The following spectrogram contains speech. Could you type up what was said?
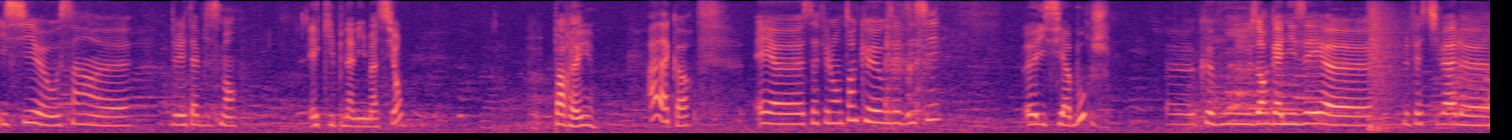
ici euh, au sein euh, de l'établissement? Équipe d'animation. Pareil. Ah d'accord. Et euh, ça fait longtemps que vous êtes ici? Euh, ici à Bourges. Euh, Que vous organisez euh, le festival euh,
